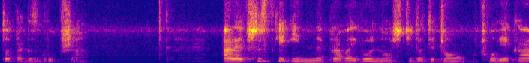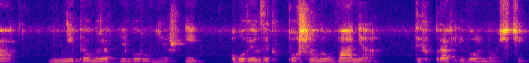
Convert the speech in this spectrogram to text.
To tak z grubsza. Ale wszystkie inne prawa i wolności dotyczą człowieka niepełnoletniego również i obowiązek poszanowania tych praw i wolności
